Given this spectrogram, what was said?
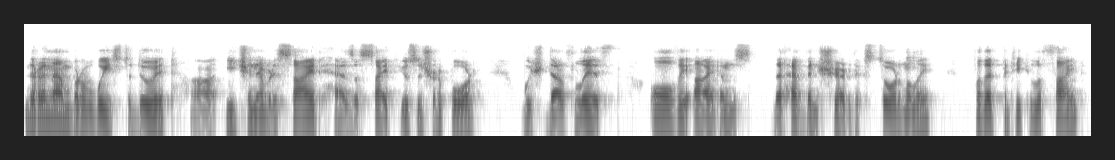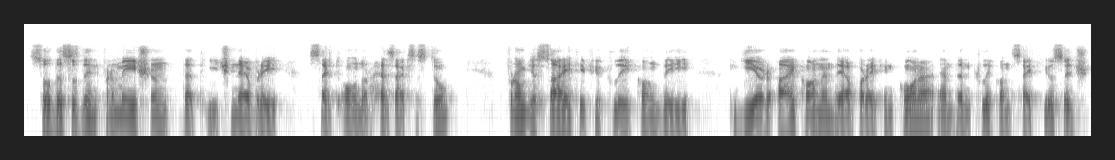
There are a number of ways to do it. Uh, each and every site has a site usage report, which does list all the items that have been shared externally for that particular site. So this is the information that each and every site owner has access to. From your site, if you click on the gear icon in the upper right corner and then click on site usage,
